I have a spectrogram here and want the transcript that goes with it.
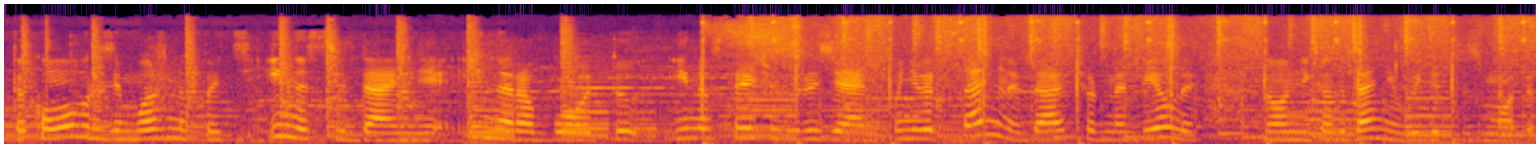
В таком образе можно пойти и на свидание, и на работу, и на встречу с друзьями. Универсальный, да, черно-белый, но он никогда не выйдет из моды.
